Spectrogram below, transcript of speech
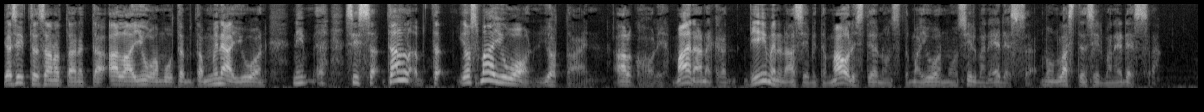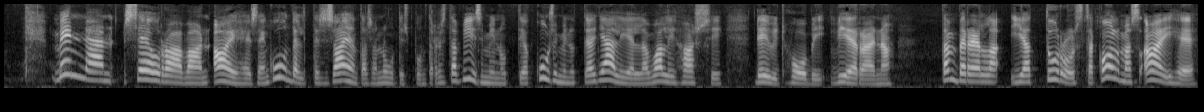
ja sitten sanotaan, että ala juo muuten, mutta minä juon. Niin, äh, siis, täl, t- jos mä juon jotain, alkoholia. Mä en ainakaan, viimeinen asia, mitä mä olisin tehnyt, on että mä juon mun silmän edessä, mun lasten silmän edessä. Mennään seuraavaan aiheeseen. Kuuntelitte siis ajantasan uutispuntarista viisi minuuttia, kuusi minuuttia jäljellä. Vali Hashi, David Hobie vieraina Tampereella ja Turussa. Kolmas aihe.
